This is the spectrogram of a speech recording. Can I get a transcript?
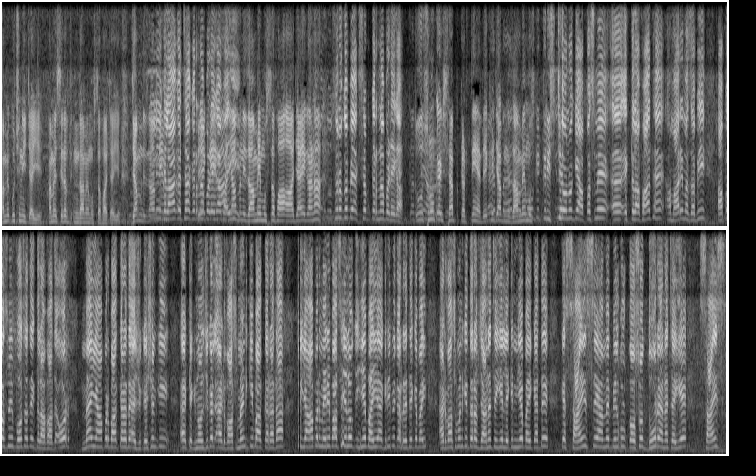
हमें कुछ नहीं चाहिए। हमें सिर्फ़ निज़ाम मुस्तफ़ा चाहिए। जब निज़ाम इखलाक अच्छा करना पड़ेगा भाई। जब निज़ाम मुस्तफ़ा आ जाएगा ना दूसरों को भी एक्सेप्ट करना पड़ेगा। दूसरों को एक्सेप्ट करते हैं। देखे जब निज़ाम क्रिश्चियन दोनों के आपस में इख्तलाफात हैं। हमारे मजहबी आपस में बहुत सारे इख्तलाफात है। और मैं यहाँ पर बात कर रहा था एजुकेशन की टेक्नोलॉजिकल एडवांसमेंट की बात कर रहा था। तो यहाँ पर मेरे पास ये लोग ये भाई एग्री भी कर रहे थे कि भाई एडवांसमेंट की तरफ़ जाना चाहिए। लेकिन ये भाई कहते कि साइंस से हमें बिल्कुल कोसों दूर रहना चाहिए। साइंस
